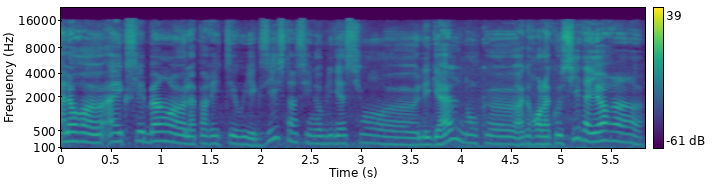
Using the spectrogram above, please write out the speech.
Alors euh, à Aix-les-Bains, euh, la parité oui existe, hein, c'est une obligation euh, légale, donc à Grand Lac aussi d'ailleurs. Hein.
